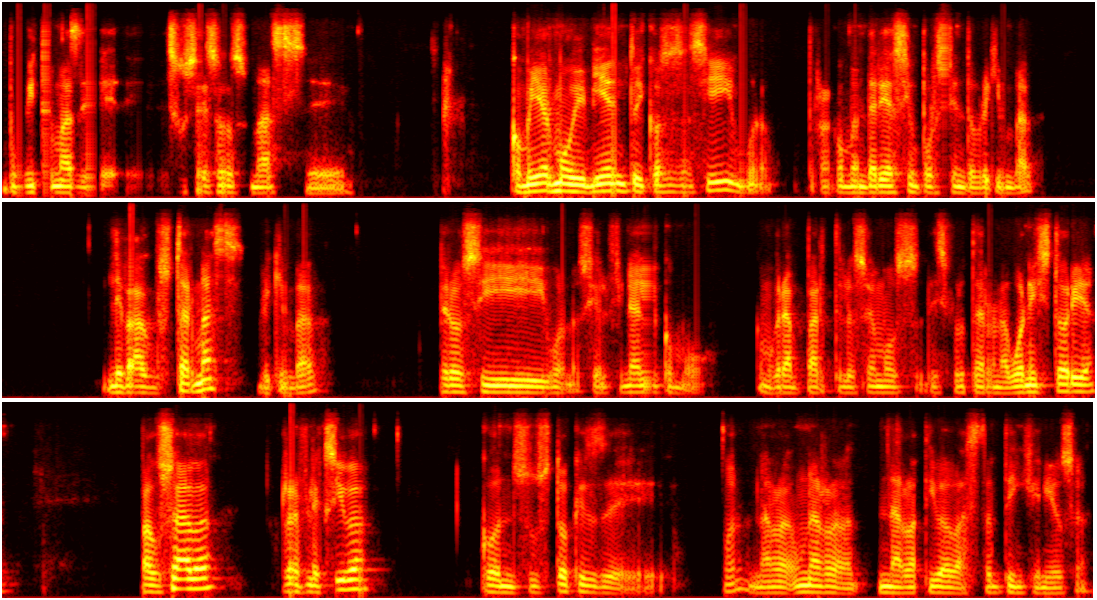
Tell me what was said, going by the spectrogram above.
un poquito más de, de sucesos más eh, con mayor movimiento y cosas así, bueno, recomendaría 100% Breaking Bad. Le va a gustar más Breaking Bad, pero si, bueno, si al final como, como gran parte lo hacemos disfrutar una buena historia, pausada, reflexiva, con sus toques de, bueno, una ra- narrativa bastante ingeniosa,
